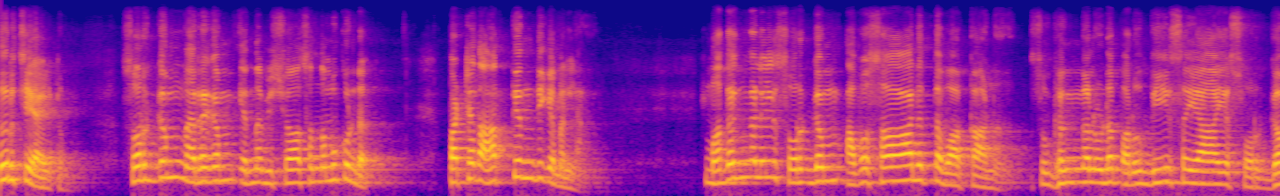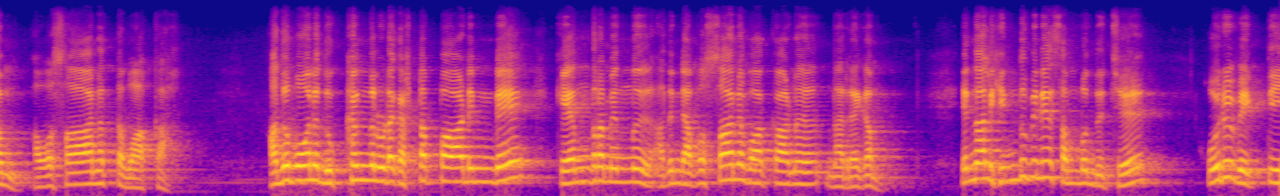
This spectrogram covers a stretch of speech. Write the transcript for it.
തീർച്ചയായിട്ടും. സ്വർഗം നരകം എന്ന വിശ്വാസം നമുക്കുണ്ട്. പക്ഷെ അത് ആത്യന്തികമല്ല. മതങ്ങളിൽ സ്വർഗം അവസാനത്തെ വാക്കാണ്. സുഖങ്ങളുടെ പറുദീസയായ സ്വർഗം അവസാനത്തെ വാക്കാ. അതുപോലെ ദുഃഖങ്ങളുടെ കഷ്ടപ്പാടിന്റെ കേന്ദ്രമെന്ന് അതിന്റെ അവസാന വാക്കാണ് നരകം. എന്നാൽ ഹിന്ദുവിനെ സംബന്ധിച്ച് ഒരു വ്യക്തി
